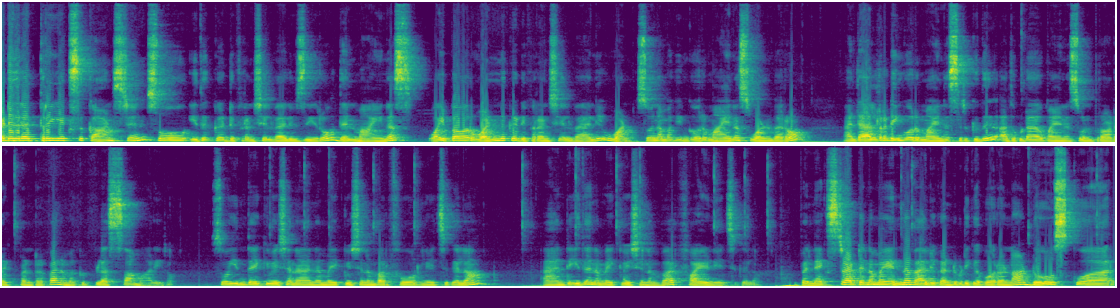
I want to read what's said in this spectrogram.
பட் இதில் த்ரீ எக்ஸ் கான்ஸ்டன்ட் ஸோ இதுக்கு differential value zero then minus y power ஒன்னுக்கு டிஃப்ரென்ஷியல் வேல்யூ ஒன் ஸோ நமக்கு இங்கே ஒரு மைனஸ் ஒன் வரும். அண்ட் ஆல்ரெடி இங்கே ஒரு மைனஸ் இருக்குது. அது கூட மைனஸ் ஒன் ப்ராடக்ட் பண்ணுறப்ப நமக்கு ப்ளஸ்ஸாக மாறிடும் ஸோ இந்த இக்குவேஷனை நம்ம இக்குவேஷன் நம்பர் ஃபோர்னு வச்சுக்கலாம். அண்ட் இதை நம்ம இக்குவேஷன் நம்பர் ஃபைவ்னு வச்சுக்கலாம். இப்போ நெக்ஸ்ட் அட்டு நம்ம என்ன வேல்யூ கண்டுபிடிக்க போகிறோம்னா doe square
